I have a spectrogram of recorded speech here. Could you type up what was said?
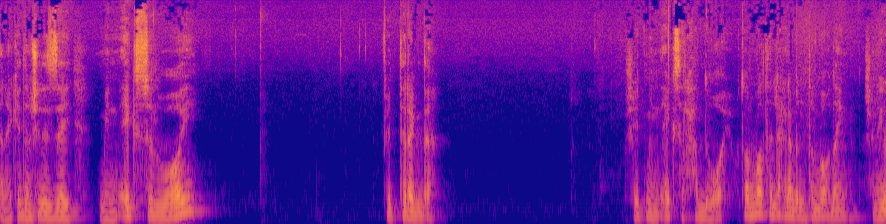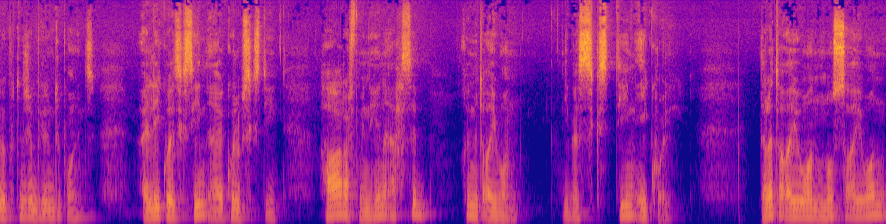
أنا كده مشيت إزاي؟ من X ل Y في ال track ده. مشيت من X لحد Y وطبقت اللي إحنا بنطبقه دايما عشان نجيب ال potential two points قال لي equal 16 equal ب 16 هعرف من هنا أحسب قيمة I 1 يبقى 16 equal 3 I 1 ونص I 1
